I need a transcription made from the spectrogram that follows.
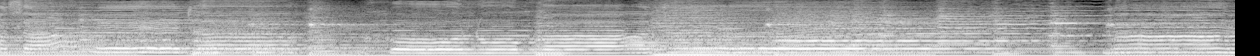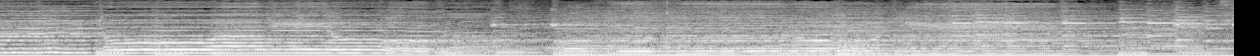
り重ねたこの数をなんと詫びようかおふくろに。背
